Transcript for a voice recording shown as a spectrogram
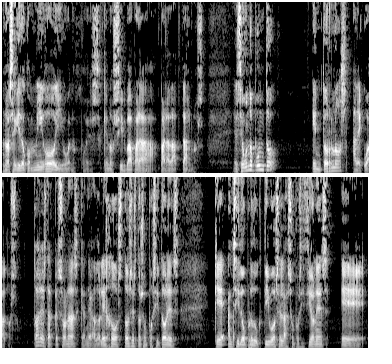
no ha seguido conmigo y bueno, pues que nos sirva para, para adaptarnos. El segundo punto, entornos adecuados todas estas personas que han llegado lejos, todos estos opositores que han sido productivos en las oposiciones, eh,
